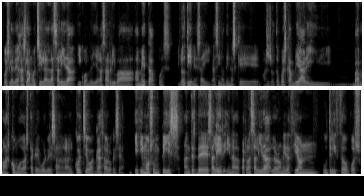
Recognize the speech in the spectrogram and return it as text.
pues le dejas la mochila en la salida y cuando llegas arriba a meta, pues lo tienes ahí. Así no tienes que, pues eso, te puedes cambiar y vas más cómodo hasta que vuelves al coche o a casa o lo que sea. Hicimos un pis antes de salir y nada, para la salida la organización utilizó pues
